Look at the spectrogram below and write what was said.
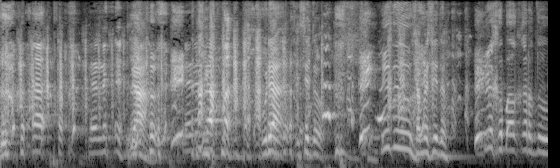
Nah, udah di situ. Itu sampai situ. Dia kebakar tuh.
